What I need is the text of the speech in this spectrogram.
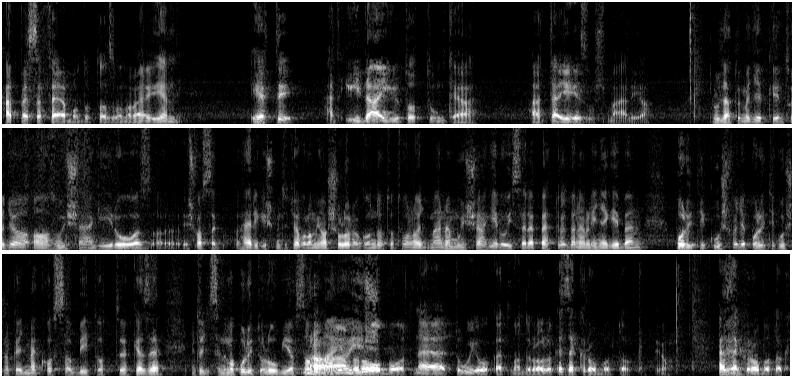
Hát persze felmondott azonnal, mert ilyen Érti? Hát idáig jutottunk el. Hát te Jézus Mária. Úgy látom egyébként, hogy az újságíró, az, és valószínűleg Herik is, mint hogyha valami hasonlóra gondoltott volna, hogy már nem újságírói szerepet tölt be, hanem lényegében politikus, vagy a politikusnak egy meghosszabbított keze, mint hogy szerintem a politológia szakmája Na, is. robot, ne, túl jókat mond róluk, ezek robotok. Jó. Ezek De... robotok.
